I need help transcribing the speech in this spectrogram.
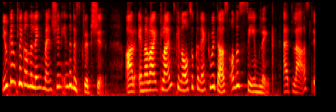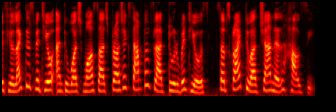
you can click on the link mentioned in the description. Our NRI clients can also connect with us on the same link. At last, if you like this video and to watch more such project sample flat tour videos, subscribe to our channel Housey.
